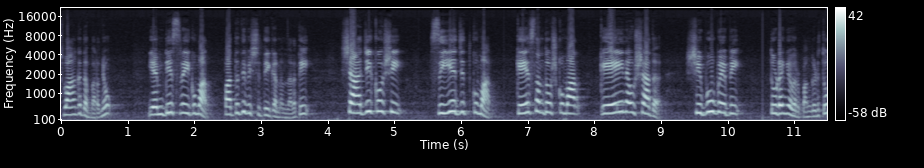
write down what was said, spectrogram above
സ്വാഗതം പറഞ്ഞു. എം ഡി ശ്രീകുമാർ പദ്ധതി വിശദീകരണം നടത്തി. Shaji Koshy C. Ajith Kumar K Santhosh Kumar K A Noushad Shibu Baby തുടങ്ങിയവർ പങ്കെടുത്തു.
